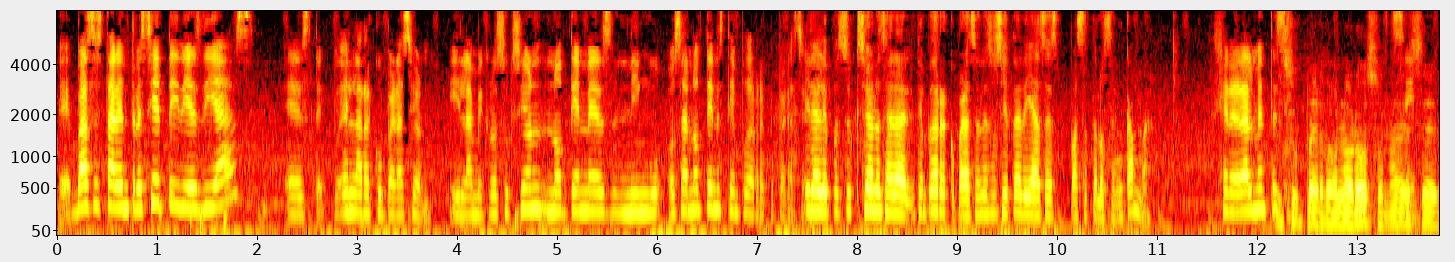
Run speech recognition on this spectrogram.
eh, vas a estar entre 7 y 10 días este, en la recuperación. Y la microsucción no tienes ningún, o sea, no tienes tiempo de recuperación. Y la liposucción, o sea, el tiempo de recuperación de esos siete días es pásatelos en cama. Generalmente Es sí. súper doloroso, ¿no? De Sí. ser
